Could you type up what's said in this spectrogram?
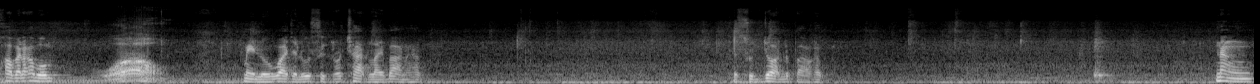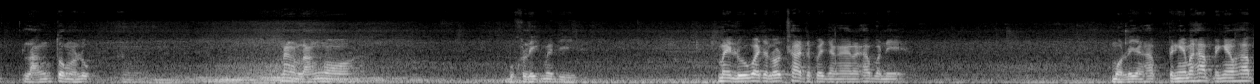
เข้าไปแล้วครับผม ว้าว ไม่รู้ว่าจะรู้สึกรสชาติอะไรบ้างนะครับ จะสุดยอดหรือเปล่าครับ นั่งหลังตรงนะลูกอืมนั่งหลังงอ บุคลิกไม่ดี ไม่รู้ว่าจะรสชาติจะเป็นยังไงนะครับ วันนี้ หมดเลยยังครับ เป็นไงบ้างครับ เป็นไงบ้างครับ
